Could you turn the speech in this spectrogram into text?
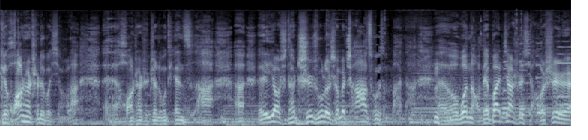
给皇上吃就不行了，呃，皇上是真龙天子啊，啊，要是他吃出了什么差错怎么办呢？呃，我脑袋搬家是小事，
